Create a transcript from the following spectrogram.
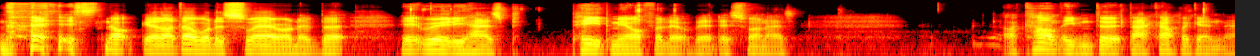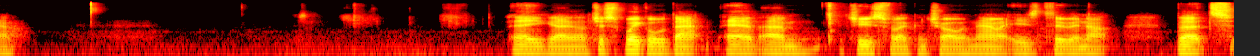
it's not good. I don't want to swear on it, but it really has peed me off a little bit. This one has. I can't even do it back up again now. There you go. I've just wiggled that um, juice flow control. Now it is doing up. But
